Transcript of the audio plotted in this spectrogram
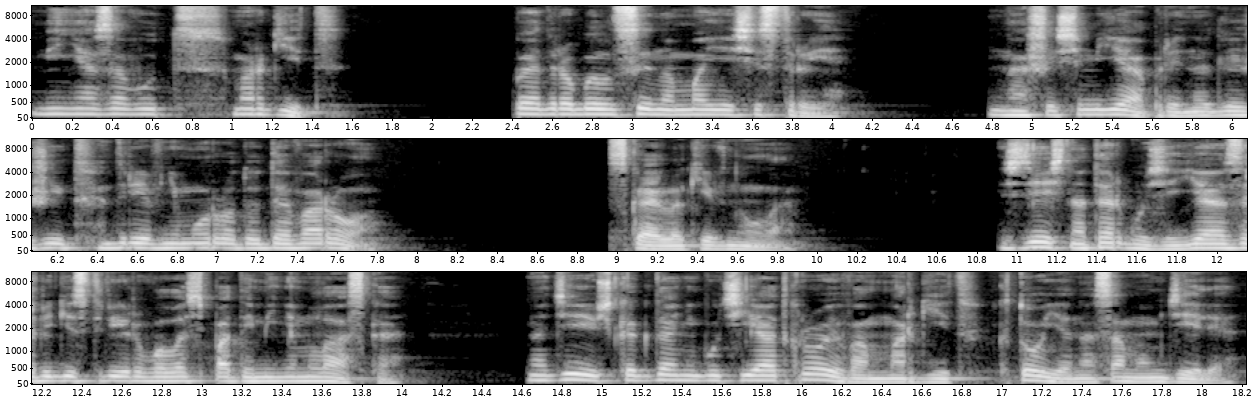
Меня зовут Маргит. Педро был сыном моей сестры. Наша семья принадлежит древнему роду Деваро. Скайла кивнула. Здесь, на Тергузе, я зарегистрировалась под именем Ласка. Надеюсь, когда-нибудь я открою вам, Маргит, кто я на самом деле.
